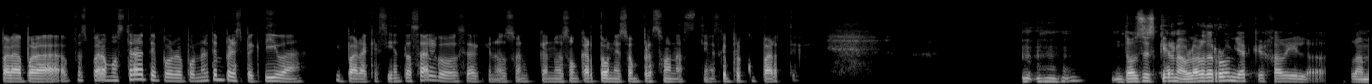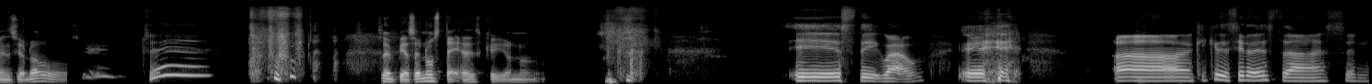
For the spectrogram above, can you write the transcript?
para, para, pues para mostrarte, para ponerte en perspectiva y para que sientas algo, o sea, que no son, que no son cartones, son personas, tienes que preocuparte. Entonces, ¿quieren hablar de Room ya que Javi la, la mencionó? Sí. Pues empiecen ustedes, que yo no. Este, wow. ah, ¿qué hay que decir de esta? Es el,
